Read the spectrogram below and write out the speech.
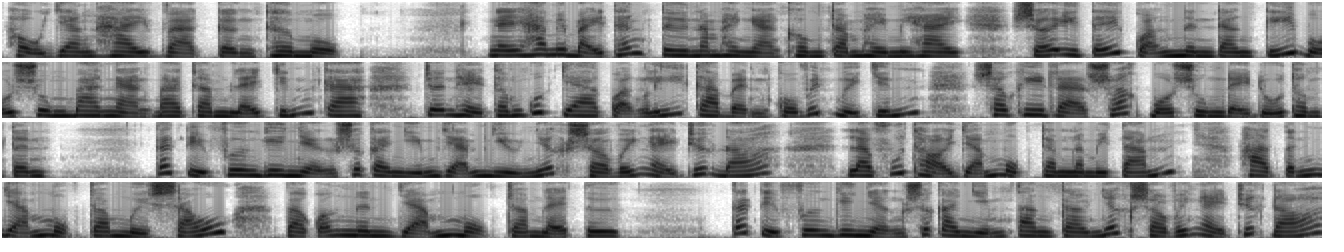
Hậu Giang 2 và Cần Thơ 1. Ngày 27 tháng 4 năm 2022, Sở Y tế Quảng Ninh đăng ký bổ sung 3.309 ca trên hệ thống quốc gia quản lý ca bệnh COVID-19 sau khi rà soát bổ sung đầy đủ thông tin. Các địa phương ghi nhận số ca nhiễm giảm nhiều nhất so với ngày trước đó là Phú Thọ giảm 158, Hà Tĩnh giảm 116 và Quảng Ninh giảm 104. Các địa phương ghi nhận số ca nhiễm tăng cao nhất so với ngày trước đó,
